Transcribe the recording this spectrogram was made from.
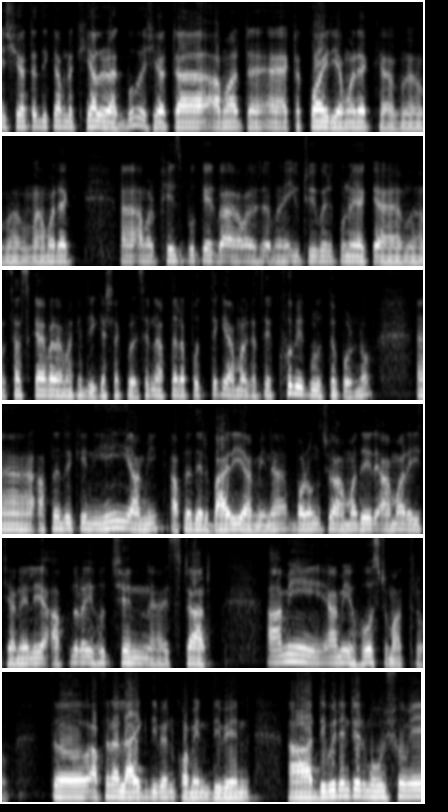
এই শেয়ারটার দিকে আমরা খেয়াল রাখব। শেয়ারটা আমার একটা কোয়ারি আমার এক আমার এক আমার ফেসবুকের বা আমার ইউটিউবের কোনো এক সাবস্ক্রাইবার আমাকে জিজ্ঞাসা করেছেন, আপনারা প্রত্যেকে আমার কাছে খুবই গুরুত্বপূর্ণ। আপনাদেরকে নিয়েই আমি, আপনাদের বাইরে আমি না, বরঞ্চ আমাদের, আমার এই চ্যানেলে আপনারাই হচ্ছেন স্টার আমি আমি হোস্ট মাত্র। তো আপনারা লাইক দিবেন কমেন্ট দিবেন। আর ডিভিডেন্টের মৌসুমে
